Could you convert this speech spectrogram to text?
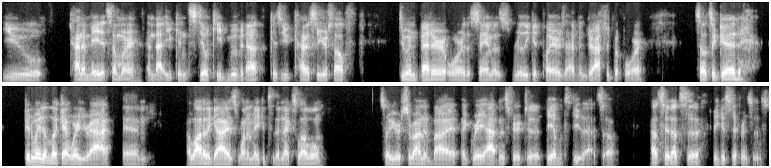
you kind of made it somewhere and that you can still keep moving up because you kind of see yourself doing better or the same as really good players that have been drafted before. So it's a good good way to look at where you're at. And a lot of the guys want to make it to the next level. So you're surrounded by a great atmosphere to be able to do that. So I'd say that's the biggest differences.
